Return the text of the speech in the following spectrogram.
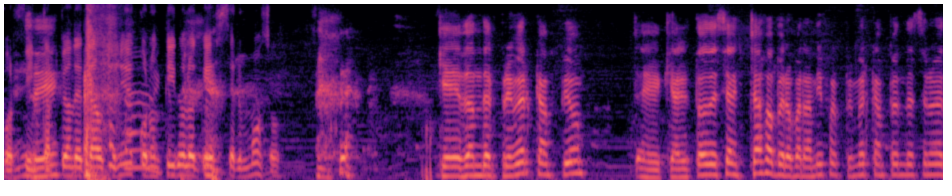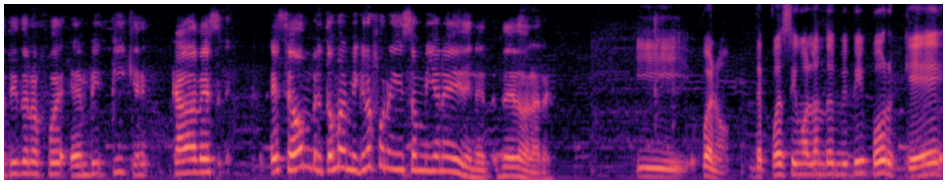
Por fin, Sí. campeón de Estados Unidos con un título que es hermoso. que donde el primer campeón, eh, que todos decían chafa, pero para mí fue el primer campeón de ese nuevo título, fue MVP, que cada vez ese hombre toma el micrófono y son millones de, diner- de dólares. Y bueno, después seguimos hablando de MVP porque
